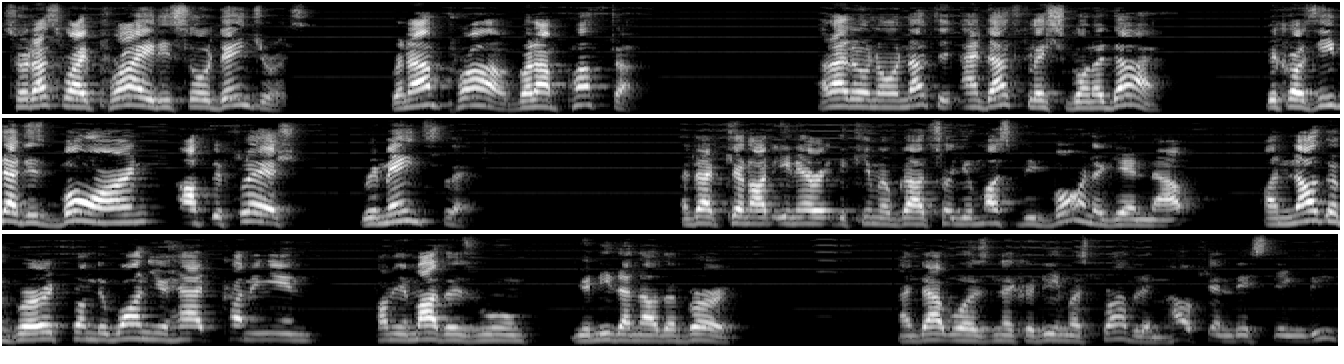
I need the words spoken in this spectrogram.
So that's why pride is so dangerous. When I'm proud, but I'm puffed up, and I don't know nothing, and that flesh is to die. Because he that is born of the flesh remains flesh. And that cannot inherit the kingdom of God. So you must be born again now. Another birth from the one you had coming in from your mother's womb, you need another birth. And that was Nicodemus' problem. How can this thing be?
